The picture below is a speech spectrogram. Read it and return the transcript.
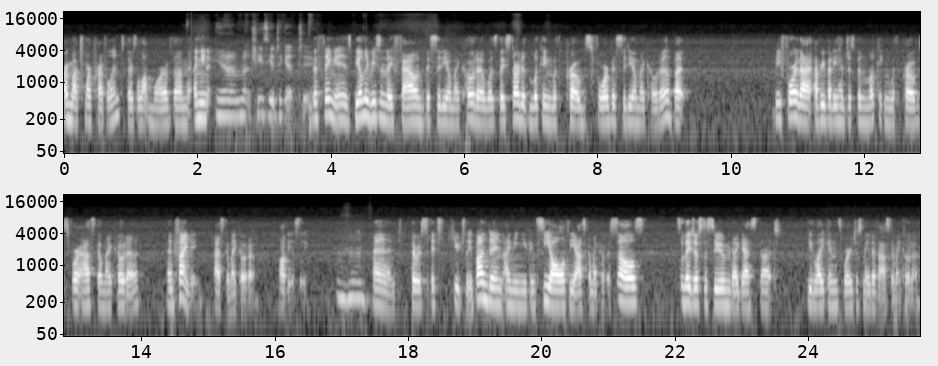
are much more prevalent. There's a lot more of them. I mean, Yeah, much easier to get to. the thing is, the only reason they found Basidiomycota was they started looking with probes for Basidiomycota, but before that, everybody had just been looking with probes for Ascomycota and finding Ascomycota, obviously. hmm And there was it's hugely abundant. I mean, you can see all of the Ascomycota cells, so they just assumed, I guess, that the lichens were just made of Ascomycota.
